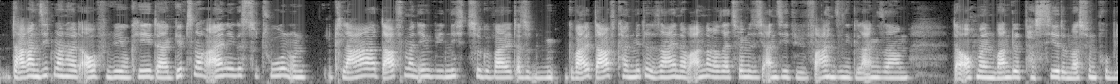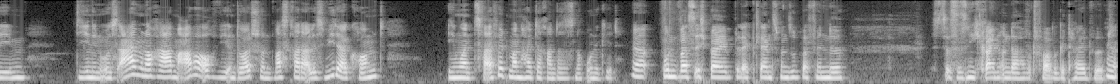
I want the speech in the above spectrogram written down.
daran sieht man halt auch, wegen, okay, da gibt's noch einiges zu tun und klar darf man irgendwie nicht zu Gewalt, also Gewalt darf kein Mittel sein, aber andererseits, wenn man sich ansieht, wie wahnsinnig langsam da auch mal ein Wandel passiert und was für ein Problem die in den USA immer noch haben, aber auch wie in Deutschland, was gerade alles wiederkommt, irgendwann zweifelt man halt daran, dass es noch ohne geht. Ja. Und was ich bei Black Clansman super finde, dass es nicht rein an der Hautfarbe geteilt wird. Ja,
